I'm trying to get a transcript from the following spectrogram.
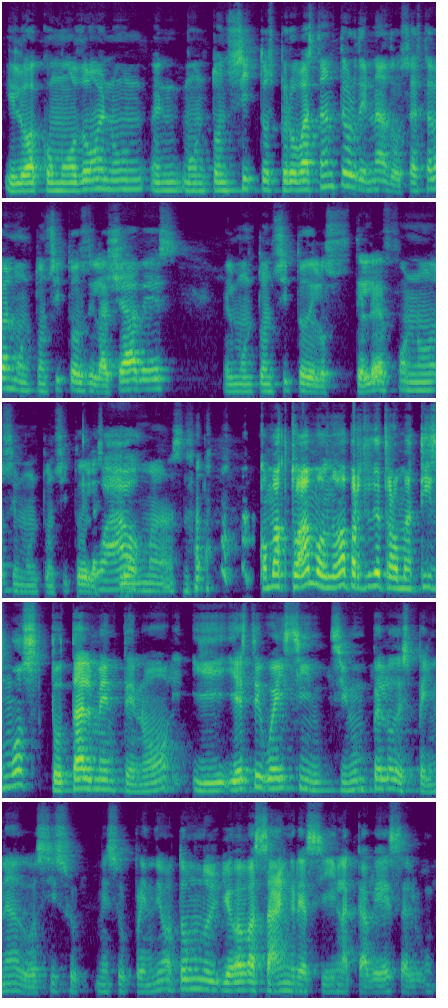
y lo acomodó en, un, en montoncitos, pero bastante ordenados. O sea, estaban montoncitos de las llaves, el montoncito de los teléfonos, el montoncito de las Wow. plumas, ¿no? ¿Cómo actuamos, no? A partir de traumatismos. Totalmente, ¿no? Y, y este güey sin, sin un pelo despeinado, así su- me sorprendió. Todo el mundo llevaba sangre así en la cabeza, algún-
